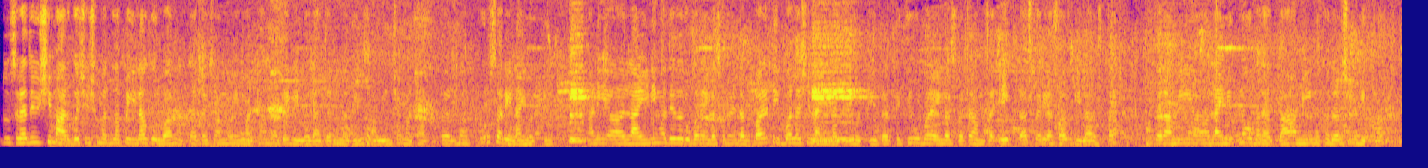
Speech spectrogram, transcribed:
दुसऱ्या दिवशी मार्गशीर्षमधला पहिला गुरुवार होता त्याच्यामुळे मठामध्ये गेलो. दादरमधील स्वामींच्या मठात तर भरपूर सारी लाईन होती. आणि लाईनीमध्ये जर उभं राहिलं असतं म्हणजे डब्बल टिब्बल अशी लाईन लागली होती तर तिथे उभं राहिलं असतं तर आमचा एक तास तरी असाच गेला असता. तर आम्ही लाईनीतनं उभं राहता आम्ही मुखदर्शन घेतलं.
